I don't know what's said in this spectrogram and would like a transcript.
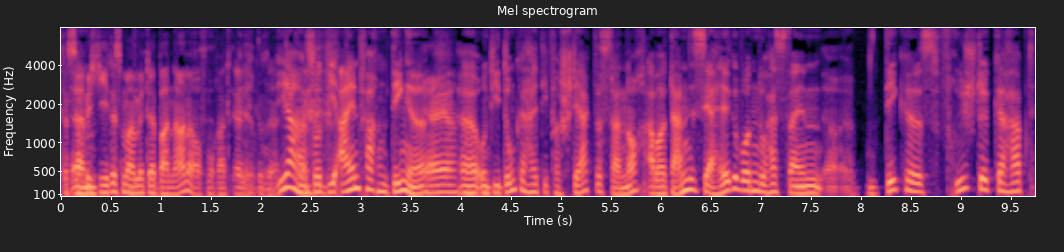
Das habe Ähm, ich jedes Mal mit der Banane auf dem Rad, ehrlich gesagt. Ja, so die einfachen Dinge Ja, ja. Äh, und die Dunkelheit, die verstärkt es dann noch. Aber dann ist ja hell geworden. Du hast dein äh, dickes Frühstück gehabt,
